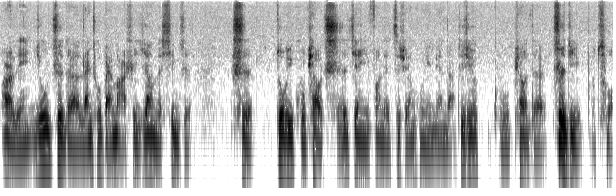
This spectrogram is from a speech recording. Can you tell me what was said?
二零优质的蓝筹白马是一样的性质，是作为股票池，建议放在自选股里面的这些。股票的质地不错，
